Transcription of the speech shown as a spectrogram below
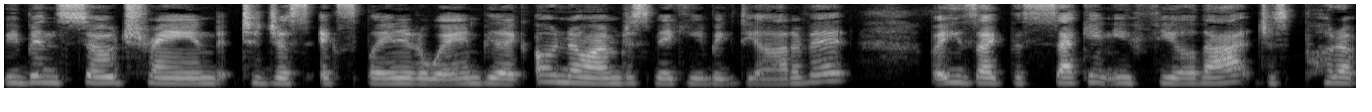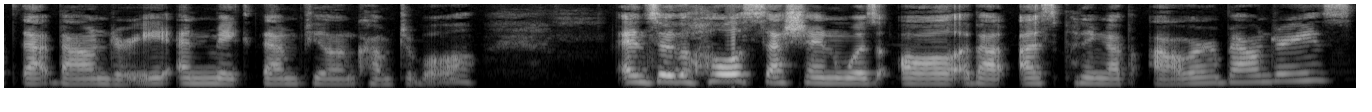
we've been so trained to just explain it away and be like oh no i'm just making a big deal out of it. But he's like the second you feel that just put up that boundary and make them feel uncomfortable. And so the whole session was all about us putting up our boundaries.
